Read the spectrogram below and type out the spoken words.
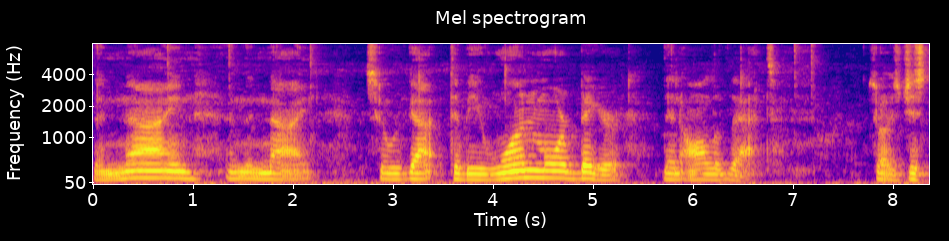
the nine, and the nine. So we've got to be one more bigger than all of that. So I was just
